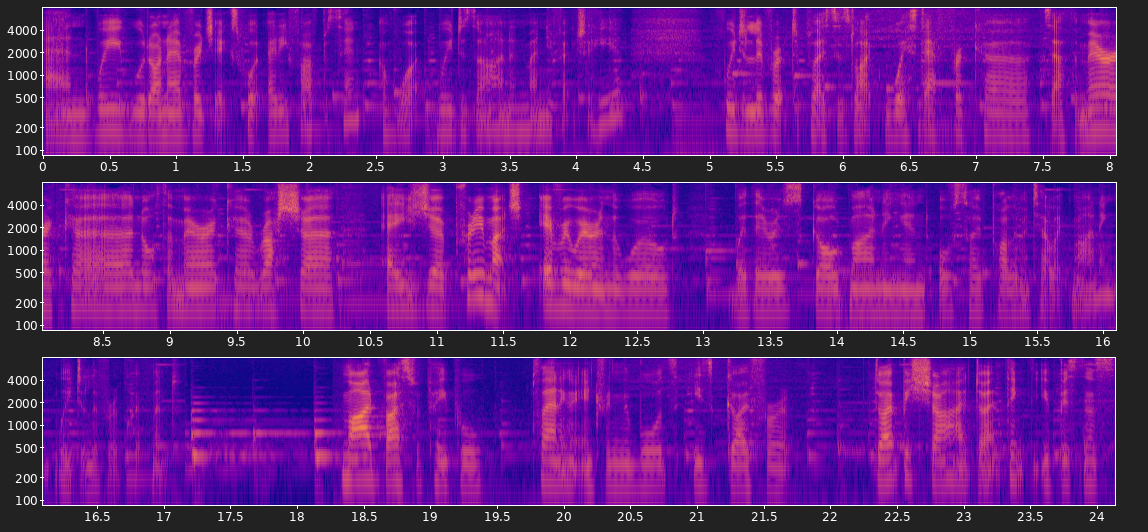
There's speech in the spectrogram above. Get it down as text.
and we would on average export 85% of what we design and manufacture here. We deliver it to places like West Africa, South America, North America, Russia, Asia, pretty much everywhere in the world where there is gold mining and also polymetallic mining, we deliver equipment. My advice for people planning on entering the awards is go for it. Don't be shy. Don't think that your business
